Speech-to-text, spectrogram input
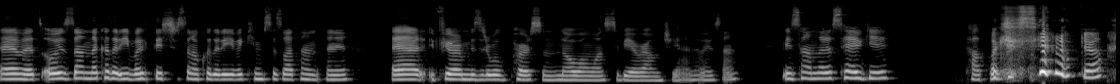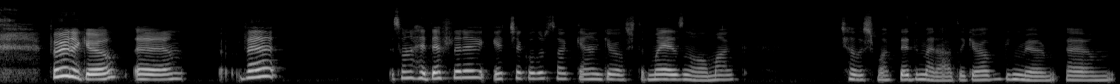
Evet o yüzden ne kadar iyi vakit geçirirsen o kadar iyi ve kimse zaten hani eğer if you're a miserable person no one wants to be around you yani o yüzden insanlara sevgi katmak istiyorum girl. Böyle girl. Ee, ve sonra hedeflere geçecek olursak yani girl işte mezun olmak, çalışmak dedim herhalde girl bilmiyorum. Um,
